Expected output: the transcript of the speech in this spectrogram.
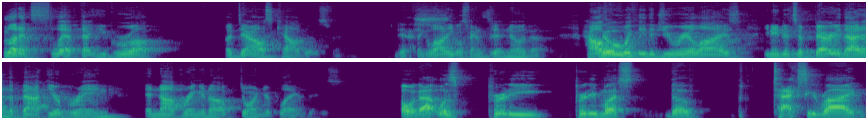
you let it slip that you grew up a Dallas Cowboys fan. Yes. I think a lot of Eagles fans didn't know that. How no. quickly did you realize you needed to bury that in the back of your brain and not bring it up during your playing days? Oh, that was pretty pretty much the taxi ride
